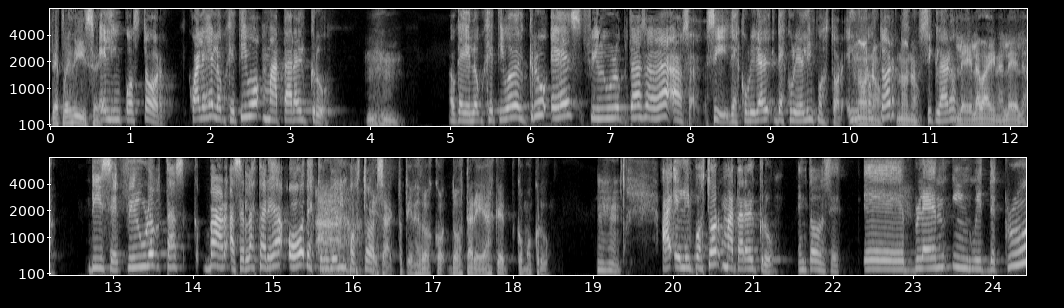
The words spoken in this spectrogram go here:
Después dice, El impostor. ¿Cuál es el objetivo? Matar al crew. ujú, Ok, el objetivo del crew es o sea, sí, descubrir al, descubrir al impostor. El No, no, impostor, no, no. sí, claro, lee la vaina, léela. dice task bar, hacer las tareas o descubrir el Ah, impostor. Exacto, tienes dos, dos tareas que como crew. Ah, el impostor, matar al crew. Entonces, eh, blend in with the crew.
